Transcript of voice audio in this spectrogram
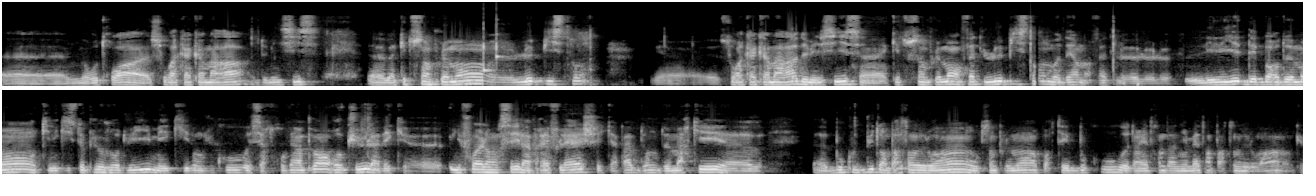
euh, numéro 3, Suraka Kamara, 2006, euh, bah, qui est tout simplement euh, le piston euh, Suraka Kamara 2006, euh, qui est tout simplement en fait le piston moderne, en fait le, le, l'ailier de débordement qui n'existe plus aujourd'hui, mais qui donc du coup s'est retrouvé un peu en recul avec euh, une fois lancé la vraie flèche, est capable donc de marquer euh, beaucoup de buts en partant de loin ou tout simplement apporter beaucoup dans les 30 derniers mètres en partant de loin. Donc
